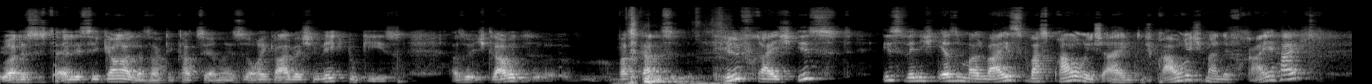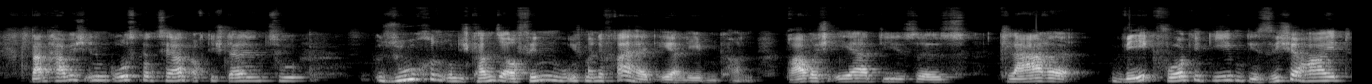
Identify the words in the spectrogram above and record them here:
ja, das ist der Alice egal. Da sagt die Katze, ja, dann ist es auch egal, welchen Weg du gehst. Also ich glaube, was ganz hilfreich ist, ist, wenn ich erst einmal weiß, was brauche ich eigentlich? Brauche ich meine Freiheit? Dann habe ich in einem Großkonzern auch die Stellen zu suchen und ich kann sie auch finden, wo ich meine Freiheit eher leben kann. Brauche ich eher dieses klare Weg vorgegeben, die Sicherheit,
